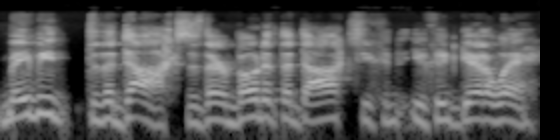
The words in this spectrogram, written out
Maybe to the docks. Is there a boat at the docks? You could you could get away.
